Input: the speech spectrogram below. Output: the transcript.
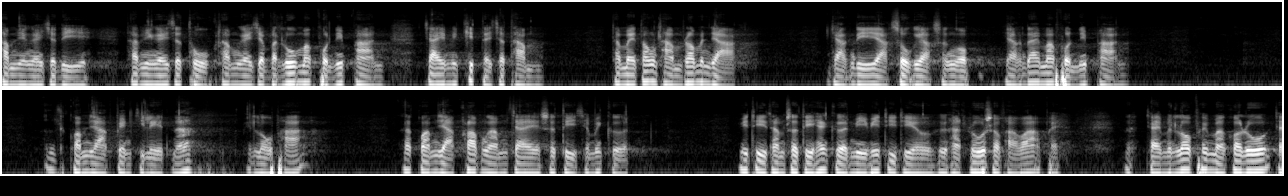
ทำยังไงจะดีทำยังไงจะถูกทำยังไงจะบรรลุมรรคผลนิพพาน ใจมันคิดแต่จะทำ ทำไมต้องทำเพราะมันอยาก อยากดีอยากสุขอยากสงบ อยากได้มรรคผลนิพพาน ความอยากเป็นกิเลสนะ เป็นโลภะถ้าความอยากครอบงำใจสติจะไม่เกิด วิธีทำสติให้เกิดมีวิธีเดียว คือหัดรู้สภาวะไปใจมันโลภขึ้นมาก็รู้ ใจ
